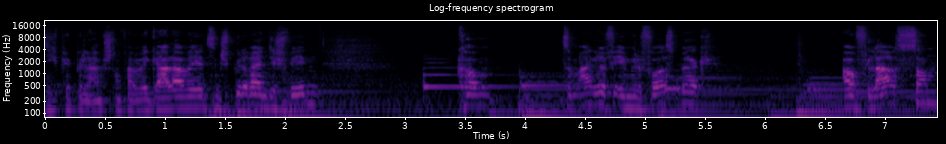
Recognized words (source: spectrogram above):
nicht Pippi Langstrumpf, aber egal, aber jetzt ins Spiel rein, die Schweden kommen zum Angriff Emil Forsberg auf Larsson.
